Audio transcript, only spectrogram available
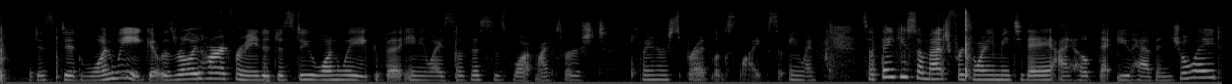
I just did one week. It was really hard for me to just do one week but anyway so this is what my first planner spread looks like. So anyway so thank you so much for joining me today. I hope that you have enjoyed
